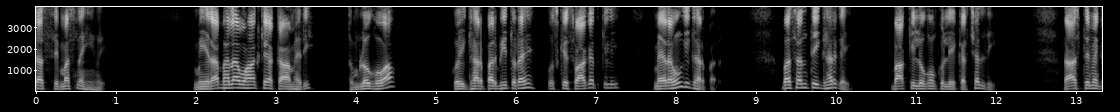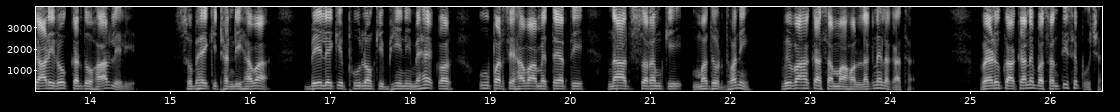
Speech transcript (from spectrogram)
टस से मस नहीं हुई। मेरा भला वहाँ क्या काम है री? तुम लोग हो आओ। कोई घर पर भी तो रहे उसके स्वागत के लिए। मैं रहूँगी घर पर। बसंती घर गई, बाकी लोगों को लेकर चल दी। रास्ते में गाड़ी रोक कर दो हार ले लिए। सुबह की ठंडी हवा, बेले के फूलों की भीनी महक और ऊपर से हवा में तैरती नाद स्वरम की मधुर ध्वनि विवाह का सा माहौल लगने लगा था। वेणु काका ने बसंती से पूछा,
